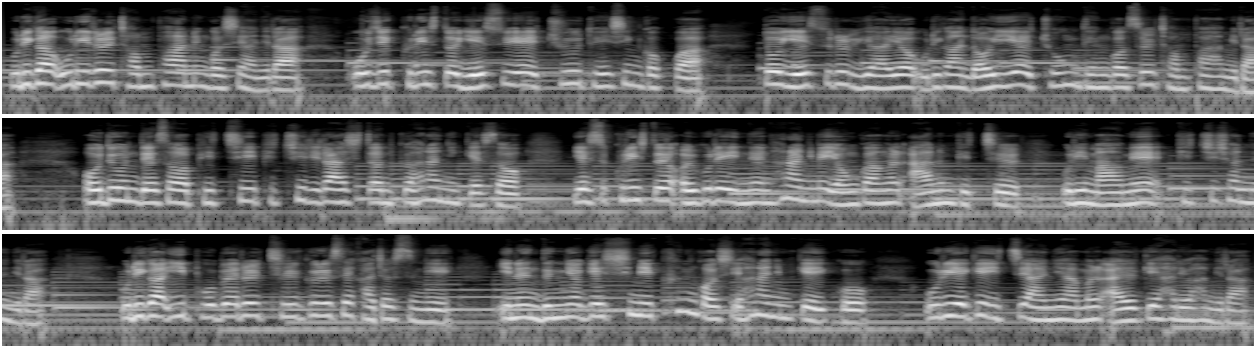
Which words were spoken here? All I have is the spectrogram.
우리가 우리를 전파하는 것이 아니라 오직 그리스도 예수의 주 되신 것과 또 예수를 위하여 우리가 너희의 종 된 것을 전파함이라. 어두운 데서 빛이 비추리라 하시던 그 하나님께서 예수 그리스도의 얼굴에 있는 하나님의 영광을 아는 빛을 우리 마음에 비추셨느니라. 우리가 이 보배를 질그릇에 가졌으니 이는 능력의 심이 큰 것이 하나님께 있고 우리에게 있지 아니함을 알게 하려 함이라.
